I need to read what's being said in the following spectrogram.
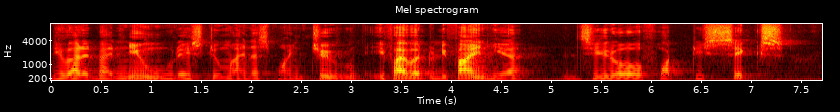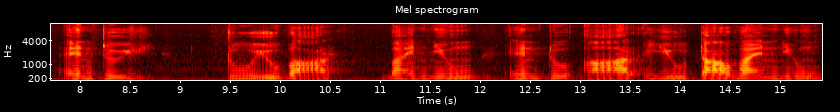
divided by nu raised to minus 0.2. If I were to define here 0.46 into 2 u bar by nu into r u tau by nu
